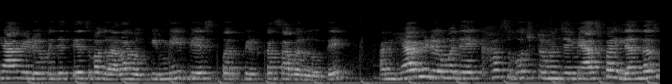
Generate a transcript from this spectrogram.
ह्या व्हिडिओमध्ये तेच बघणार आहोत की मी बेस परफेक्ट कसा बनवते. आणि ह्या व्हिडिओमध्ये एक खास गोष्ट म्हणजे मी आज पहिल्यांदाच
